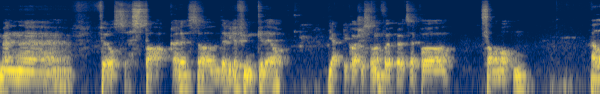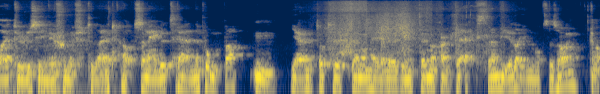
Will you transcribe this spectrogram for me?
Men eh, for oss stakere, så det vil jo funke, det òg. I får jo prøvd seg på samme måten. ja, da jeg tror du sier mye fornuftig der. At så lenge du trener pumpa Mm. jevnt og trutt gjennom hele vinteren, og kanskje ekstra mye da inn mot sesong, Ja.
